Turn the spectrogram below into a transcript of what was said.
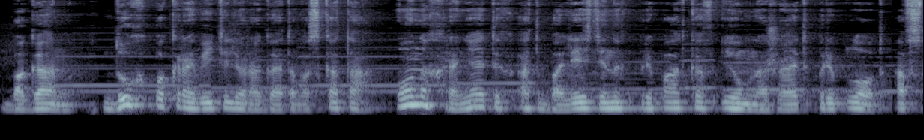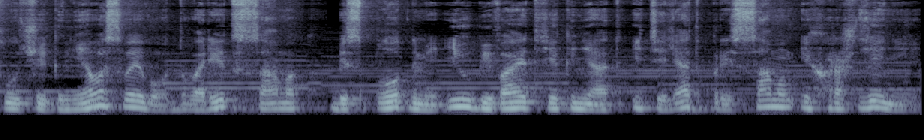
Баган – дух-покровитель рогатого скота. Он охраняет их от болезненных припадков и умножает приплод, а в случае гнева своего творит самок бесплодными и убивает ягнят и телят при самом их рождении.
